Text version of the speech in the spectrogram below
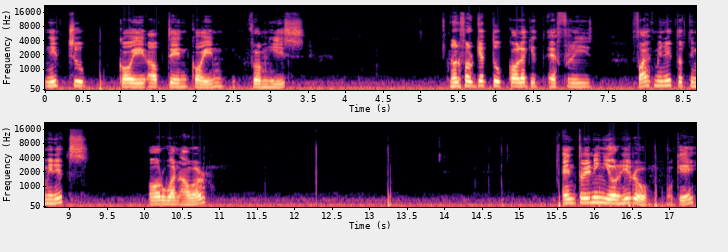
need to coin obtain coin from his. Don't forget to collect it every 5 minutes 30 minutes or 1 hour. And training your hero okay?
